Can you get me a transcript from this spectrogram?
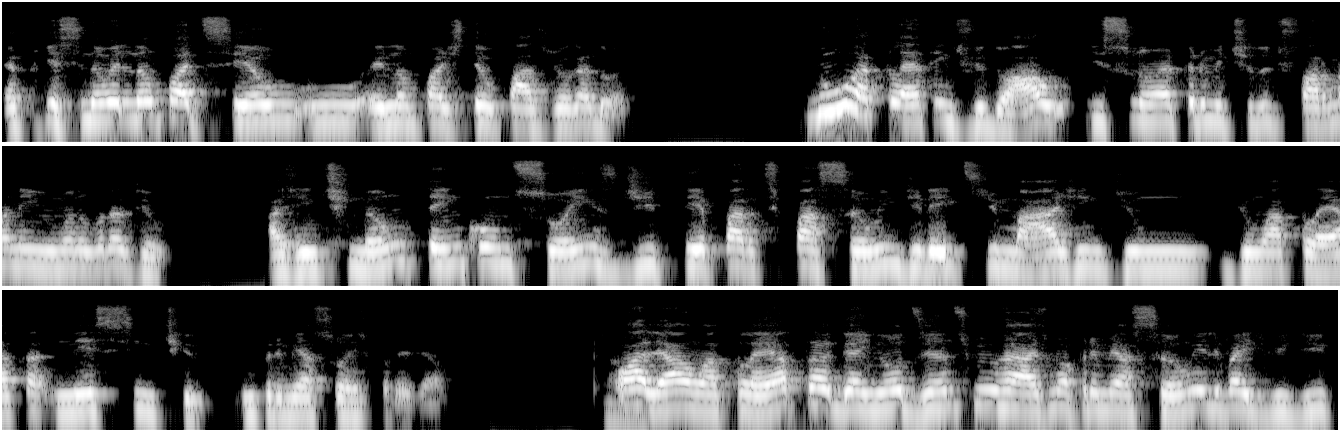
É porque senão ele não pode ser o, o ele não pode ter o passo de jogador. No atleta individual, isso não é permitido de forma nenhuma no Brasil. A gente não tem condições de ter participação em direitos de imagem de um, de um atleta nesse sentido, em premiações, por exemplo. Tá. Olha, um atleta ganhou 200 mil reais uma premiação e ele vai dividir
